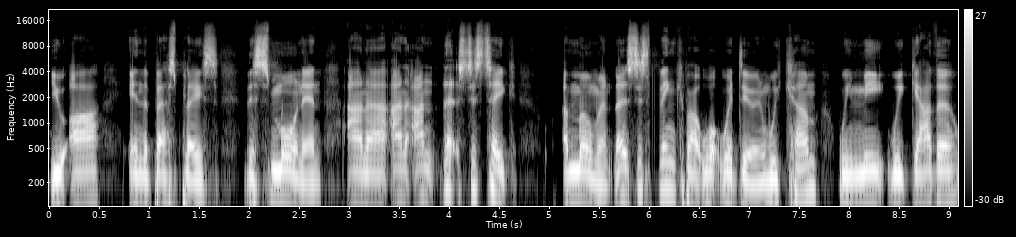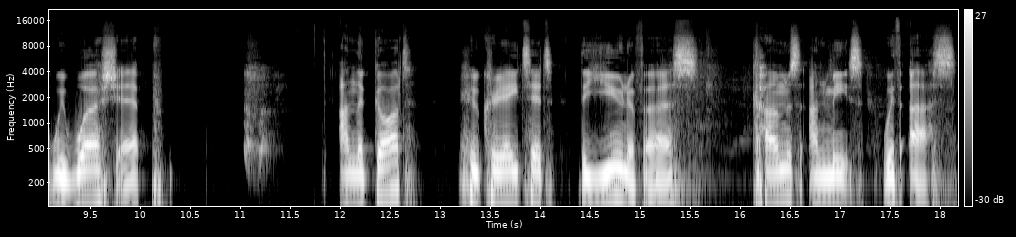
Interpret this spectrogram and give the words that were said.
You are in the best place this morning, and uh, and and let's just take a moment. Let's just think about what we're doing. We come, we meet, we gather, we worship, and the God who created the universe comes and meets with us.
